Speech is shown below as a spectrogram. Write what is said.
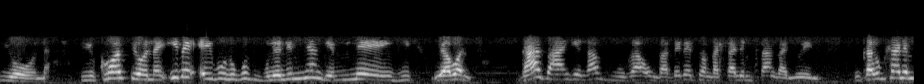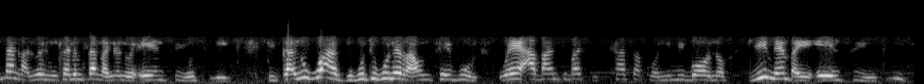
yona because yona ibe able ukusivulela iminyango eminingi uyabona? Ngazange ngavuka ungabelethwa ngahlala emhlanganweni. Ngiqala ukuhlala emhlanganweni ngihlala emhlanganweni we-ANC youth league. Ngiqala ukwazi ukuthi kune-round table where abantu badiscussa khona imibono ngiyimemba ye-ANC youth league.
